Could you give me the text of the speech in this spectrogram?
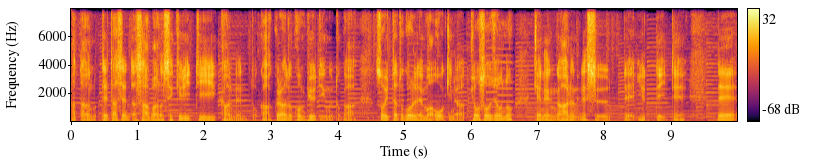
あのデータセンターサーバーのセキュリティ関連とか、クラウドコンピューティングとか、そういったところでまあ大きな競争上の懸念があるんですって言っていて、で、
